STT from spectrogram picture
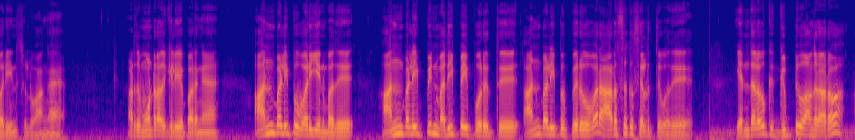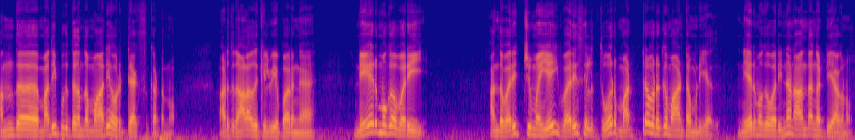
வரின்னு சொல்லுவாங்க. அடுத்து மூன்றாவது கேள்வியை பாருங்கள் அன்பளிப்பு வரி என்பது அன்பளிப்பின் மதிப்பை பொறுத்து அன்பளிப்பு பெறுபவர் அரசுக்கு செலுத்துவது. எந்த அளவுக்கு gift வாங்குறாரோ அந்த மதிப்புக்கு தகுந்த மாதிரி அவர் டேக்ஸ் கட்டணும். அடுத்து நாலாவது கேள்வியை பாருங்கள் நேர்முக வரி அந்த வரிச்சுமையை வரி செலுத்துவோர் மற்றவருக்கு மாட்ட முடியாது. நேர்முக வரினா நான் தான் கட்டி ஆகணும்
